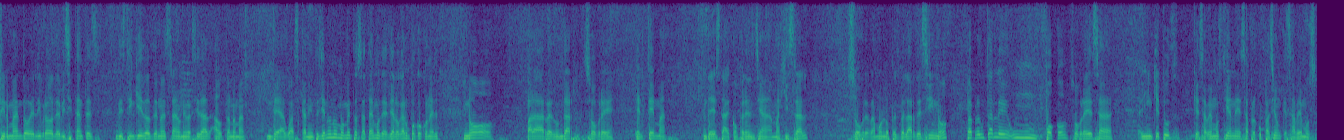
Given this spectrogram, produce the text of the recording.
firmando el libro de visitantes distinguidos de nuestra Universidad Autónoma de Aguascalientes. Y en unos momentos trataremos de dialogar un poco con él, no para redundar sobre el tema de esta conferencia magistral sobre Ramón López Velarde, sino para preguntarle un poco sobre esa inquietud que sabemos tiene, esa preocupación que sabemos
